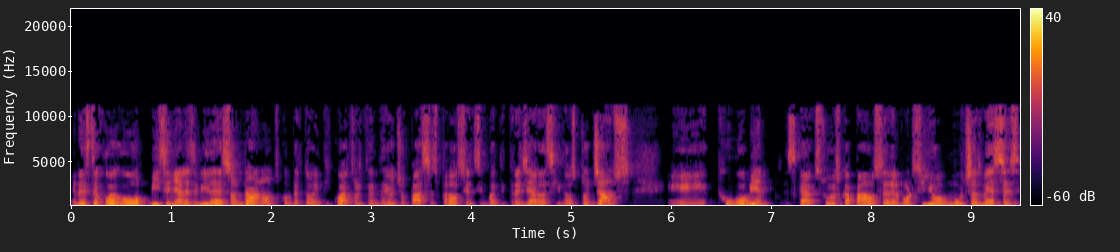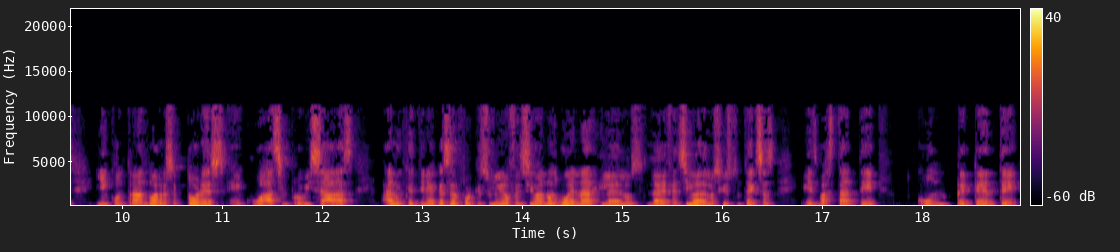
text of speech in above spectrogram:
En este juego vi señales de vida de Son Darnold, completó 24 de 38 pases para 253 yardas y dos touchdowns. Eh, jugó bien, estuvo escapándose del bolsillo muchas veces y encontrando a receptores en jugadas improvisadas, algo que tenía que hacer porque su línea ofensiva no es buena y la, la defensiva de los Houston Texans es bastante competente.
